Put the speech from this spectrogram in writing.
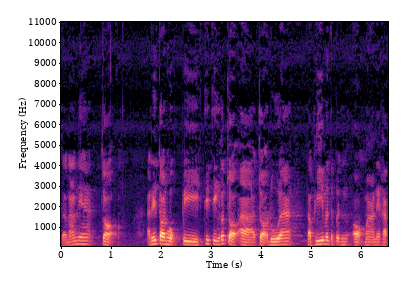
จากนั้นเนี่ยฮะเจาะอันนี้ตอนหกปีที่จริงเขาเจาะอ่าเจาะดูแล้วฮะกระพี้มันจะเป็นออกมาเนี่ยครับ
